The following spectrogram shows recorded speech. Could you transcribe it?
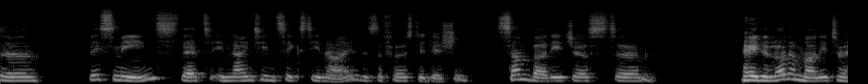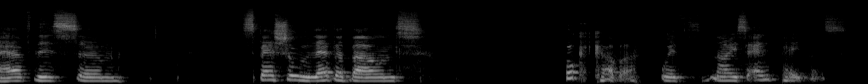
uh, this means that in 1969, this is the first edition, somebody just um, paid a lot of money to have this um, special leather bound book cover with nice end papers.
